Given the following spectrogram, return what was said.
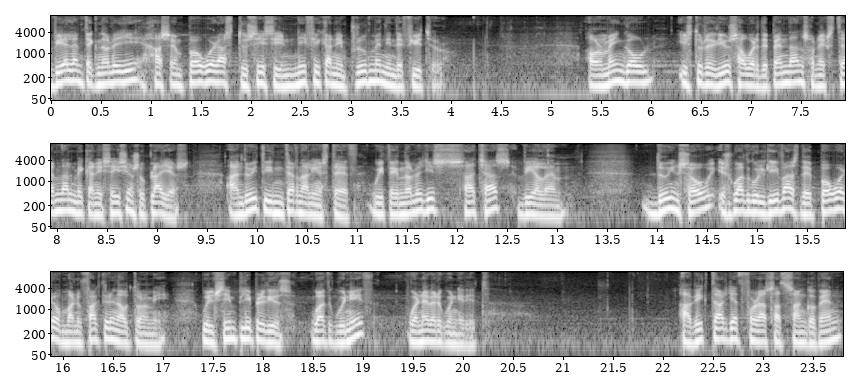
VLM technology has empowered us to see significant improvement in the future. Our main goal is to reduce our dependence on external mechanization suppliers and do it internally instead with technologies such as VLM. Doing so is what will give us the power of manufacturing autonomy. We'll simply produce what we need whenever we need it. A big target for us at Saint-Gobain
